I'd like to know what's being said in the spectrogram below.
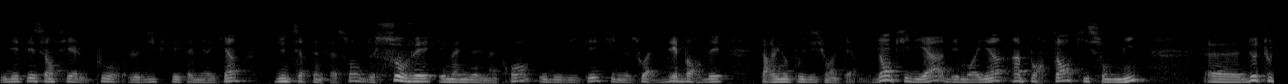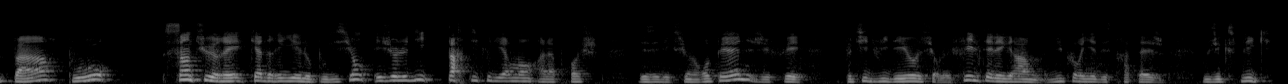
Il est essentiel pour le deep state américain, d'une certaine façon, de sauver Emmanuel Macron et d'éviter qu'il ne soit débordé par une opposition interne. Donc il y a des moyens importants qui sont mis euh, de toutes parts pour ceinturer, quadriller l'opposition, et je le dis particulièrement à l'approche des élections européennes. J'ai fait une petite vidéo sur le fil Telegram du courrier des stratèges où j'explique,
